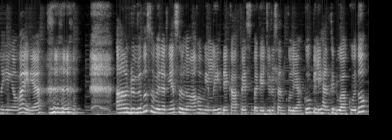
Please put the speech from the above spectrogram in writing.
Lagi ngapain ya? Um, dulu tuh sebenarnya sebelum aku milih DKV sebagai jurusan kuliahku, pilihan keduaku tuh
